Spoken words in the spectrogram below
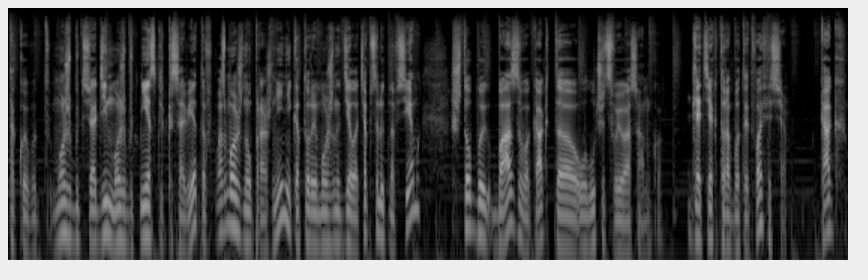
такой вот, может быть, один, может быть, несколько советов, возможно, упражнений, которые можно делать абсолютно всем, чтобы базово как-то улучшить свою осанку. Для тех, кто работает в офисе, как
